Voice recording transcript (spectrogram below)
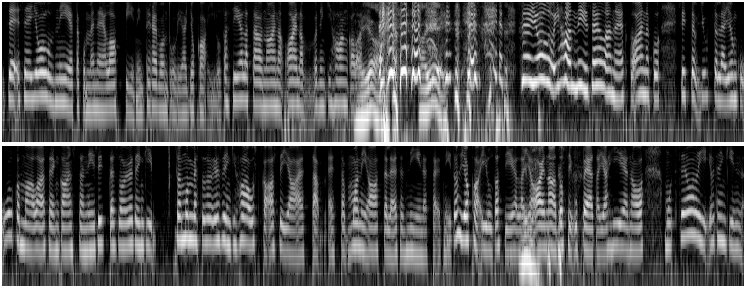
se, se ei ollut niin, että kun menee Lappiin, niin revontulia joka ilta siellä. Tämä on aina, aina jotenkin hankala. Ai, Ai ei. et, et, se ei ollut ihan niin sellainen, että kun aina kun sitten juttelee jonkun ulkomaalaisen kanssa, niin sitten se on jotenkin, se on mun mielestä se on jotenkin hauska asia, että, että moni ajattelee sen niin, että, että niitä on joka ilta siellä niin. ja aina on tosi upeata ja hienoa, mutta se oli jotenkin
